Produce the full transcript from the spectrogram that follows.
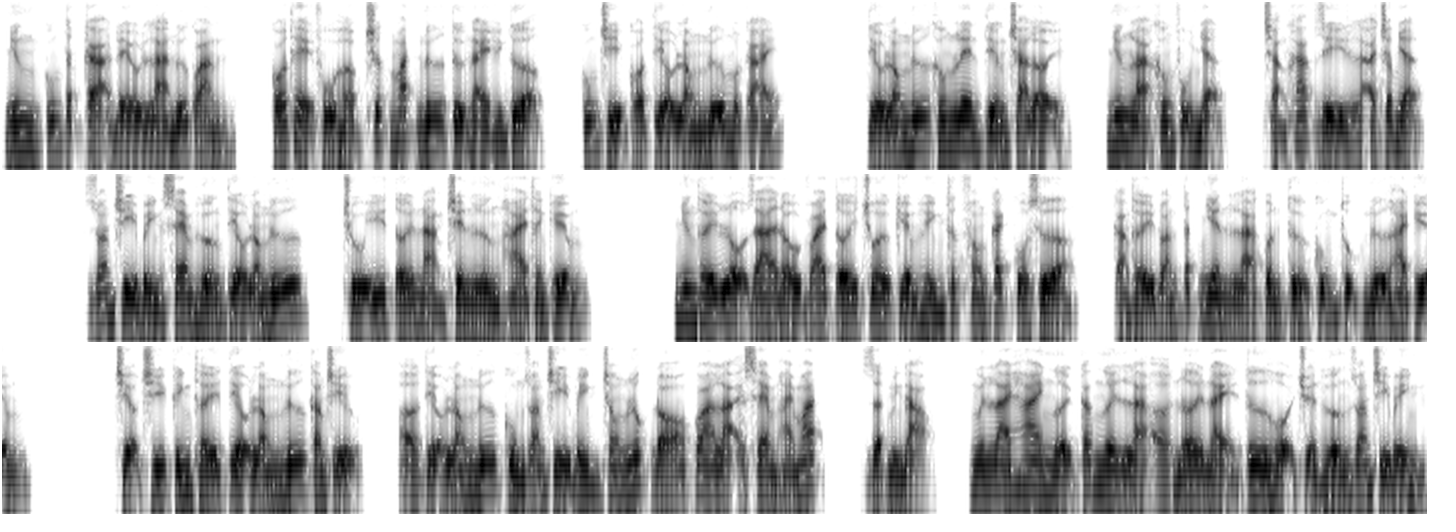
nhưng cũng tất cả đều là nữ quan, có thể phù hợp trước mắt nữ tử này hình tượng, cũng chỉ có tiểu long nữ một cái. Tiểu long nữ không lên tiếng trả lời, nhưng là không phủ nhận, chẳng khác gì là chấp nhận. Doãn trì bình xem hướng tiểu long nữ chú ý tới nàng trên lưng hai thanh kiếm. Nhưng thấy lộ ra đầu vai tới trôi kiếm hình thức phong cách cổ xưa, cảm thấy đoán tất nhiên là quân tử cùng thục nữ hai kiếm. Triệu chí kính thấy tiểu long nữ cam chịu, ở tiểu long nữ cùng doãn chỉ bình trong lúc đó qua lại xem hai mắt, giật mình đạo, nguyên lai like hai người các ngươi là ở nơi này tư hội chuyển hướng doãn chỉ bình,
